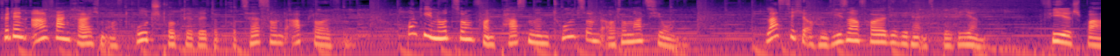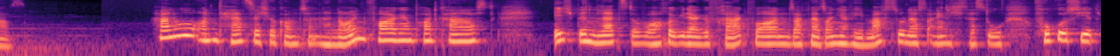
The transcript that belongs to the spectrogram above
Für den Anfang reichen oft gut strukturierte Prozesse und Abläufe und die Nutzung von passenden Tools und Automationen. Lass dich auch in dieser Folge wieder inspirieren. Viel Spaß! Hallo und herzlich willkommen zu einer neuen Folge im Podcast. Ich bin letzte Woche wieder gefragt worden, sag mal Sonja, wie machst du das eigentlich, dass du fokussiert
